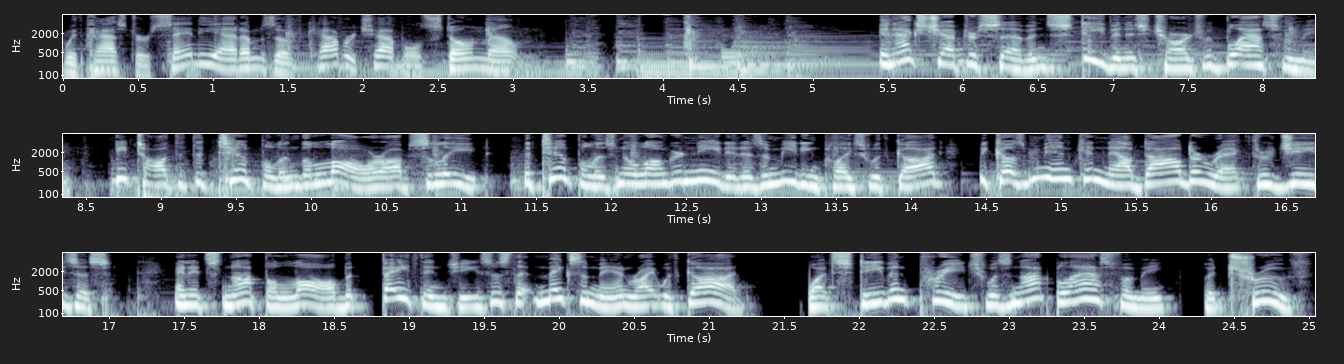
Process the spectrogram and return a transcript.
with Pastor Sandy Adams of Calvary Chapel, Stone Mountain. In Acts chapter 7, Stephen is charged with blasphemy. He taught that the temple and the law are obsolete. The temple is no longer needed as a meeting place with God because men can now dial direct through Jesus. And it's not the law, but faith in Jesus that makes a man right with God. What Stephen preached was not blasphemy, but truth.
